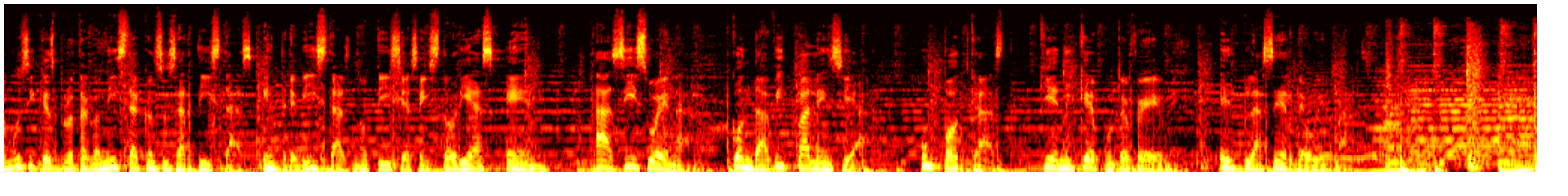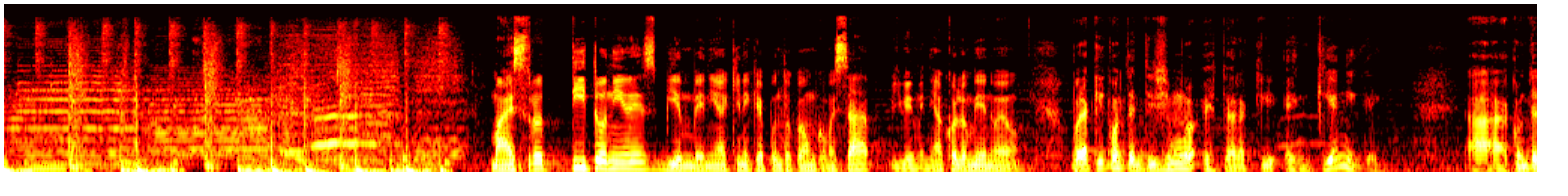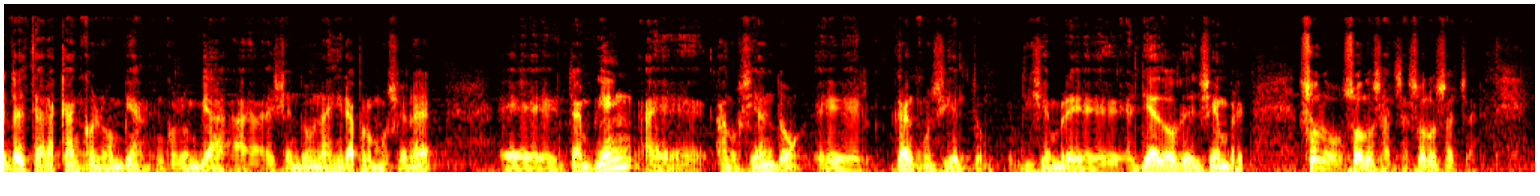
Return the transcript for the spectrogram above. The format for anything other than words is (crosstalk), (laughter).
La música es protagonista con sus artistas, entrevistas, noticias e historias en Así Suena, con David Valencia, un podcast, quienique.fm, el placer de oír más. Maestro Tito Nieves, bienvenido a Quienique.com, ¿cómo está? Y bienvenido a Colombia de nuevo. Por aquí contentísimo estar aquí en Quienique. Ah, contento de estar acá en Colombia, en Colombia ah, haciendo una gira promocional. Eh, también eh, anunciando el gran concierto, diciembre, el día 2 de diciembre, solo, solo salsa, solo salsa.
